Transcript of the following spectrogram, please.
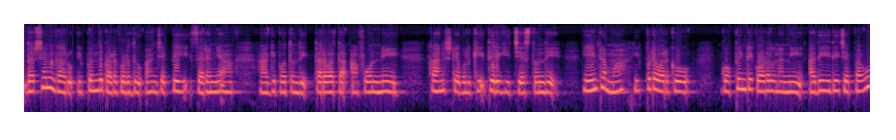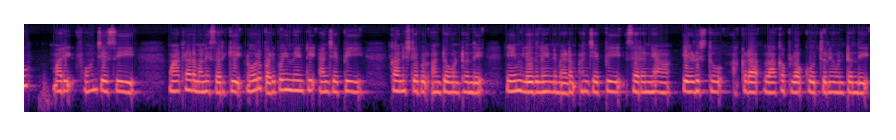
దర్శన్ గారు ఇబ్బంది పడకూడదు అని చెప్పి శరణ్య ఆగిపోతుంది. తర్వాత ఆ ఫోన్ని కానిస్టేబుల్కి తిరిగి ఇచ్చేస్తుంది. ఏంటమ్మా ఇప్పటి వరకు గొప్పింటి కోడలనని అది ఇది చెప్పావు? మరి ఫోన్ చేసి మాట్లాడమనేసరికి నోరు పడిపోయిందేంటి అని చెప్పి కానిస్టేబుల్ అంటూ ఉంటుంది. ఏం లేదులేండి మేడం అని చెప్పి శరణ్య ఏడుస్తూ అక్కడ లాకప్లో కూర్చుని ఉంటుంది.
